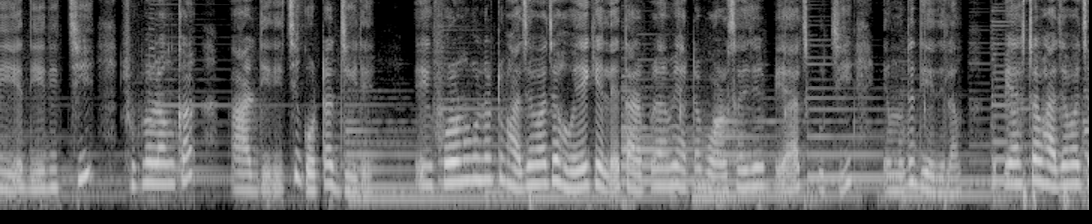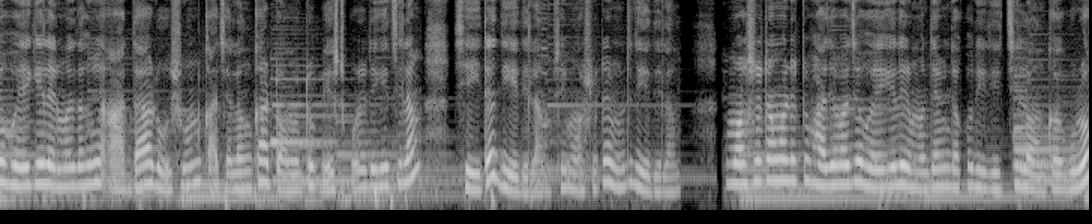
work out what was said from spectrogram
দিয়ে দিয়ে দিচ্ছি শুকনো লঙ্কা আর দিয়ে দিচ্ছি গোটা জিরে। এই ফোড়নগুলো একটু ভাজা ভাজা হয়ে গেলে তারপরে আমি একটা বড় সাইজের পেঁয়াজ কুচি এর মধ্যে দিয়ে দিলাম। তো পেঁয়াজটা ভাজা ভাজা হয়ে গেলে এর মধ্যে দেখো আমি আদা, রসুন, কাঁচা লঙ্কা আর টমেটো পেস্ট করে রেখেছিলাম, সেইটা দিয়ে দিলাম, সেই মশলাটা এর মধ্যে দিয়ে দিলাম। মশলাটা আমার একটু ভাজা ভাজা হয়ে গেলে এর মধ্যে আমি দেখো দিয়ে দিচ্ছি লঙ্কা গুঁড়ো,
